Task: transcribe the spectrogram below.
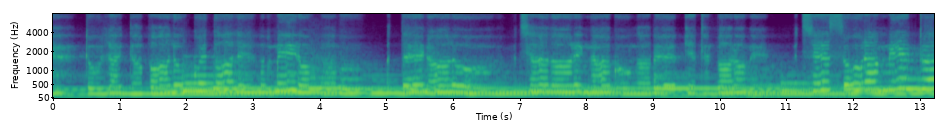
ည်းတူလိုက်တာပါလို့ခွဲတော့လေမမေ့တော့ပါဘူးအသေးနာလို့မချမ်းသာတဲ့ငါကိုငါပဲပြစ်တင်ပါတော့မယ်အချစ်ဆိုတာမင်းတွေ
